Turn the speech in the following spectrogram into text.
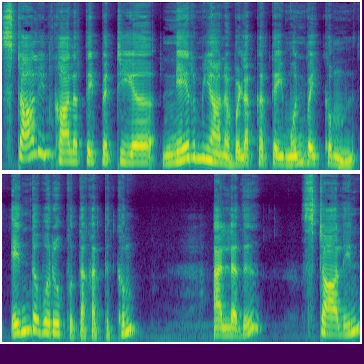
ஸ்டாலின் காலத்தை பற்றிய நேர்மையான விளக்கத்தை முன்வைக்கும் எந்த ஒரு புத்தகத்துக்கும் அல்லது ஸ்டாலின்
